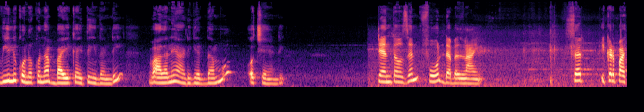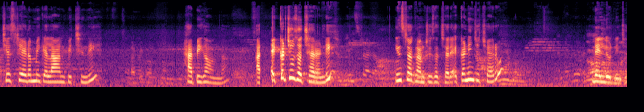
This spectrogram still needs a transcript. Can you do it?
వీళ్ళు కొనుక్కున్న బైక్ అయితే ఇదండి. వాళ్ళనే అడిగేద్దాము. వచ్చేయండి. Ten thousand four double nine. Sir ఇక్కడ పర్చేస్ చేయడం మీకు ఎలా అనిపించింది? హ్యాపీగా ఉందా? ఎక్కడ చూసి వచ్చారండి? ఇన్స్టాగ్రామ్ చూసి వచ్చారు. ఎక్కడి నుంచి వచ్చారు? నెల్లూరు నుంచి.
